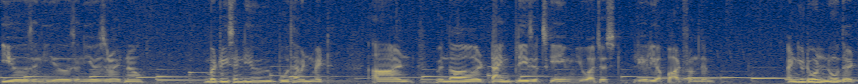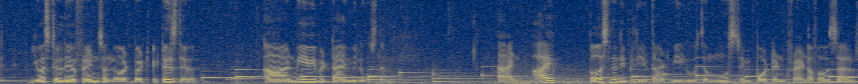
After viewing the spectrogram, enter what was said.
years and years and years right now. But recently you both haven't met and when the time plays its game, you are just really apart from them and you don't know that you are still their friends or not but it is there. And maybe with time we lose them. And i personally believe that we lose the most important friend of ourselves.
